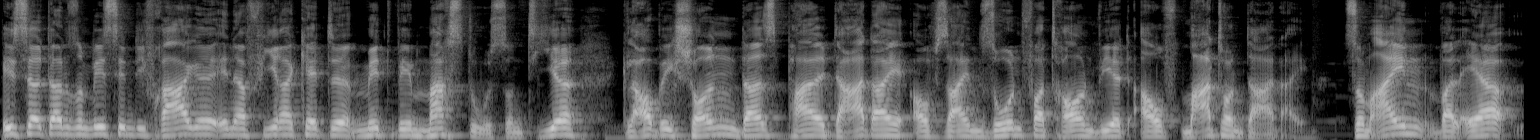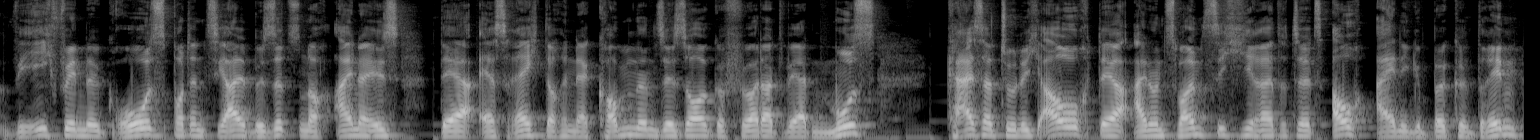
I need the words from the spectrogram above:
ist halt dann so ein bisschen die Frage in der Viererkette, mit wem machst du es? Und hier glaube ich schon, dass Paul Dardai auf seinen Sohn vertrauen wird, auf Marton Dardai. Zum einen, weil er, wie ich finde, großes Potenzial besitzt und noch einer ist, der erst recht auch in der kommenden Saison gefördert werden muss. Klar ist natürlich auch, der 21-Jährige hat jetzt auch einige Böcke drin,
